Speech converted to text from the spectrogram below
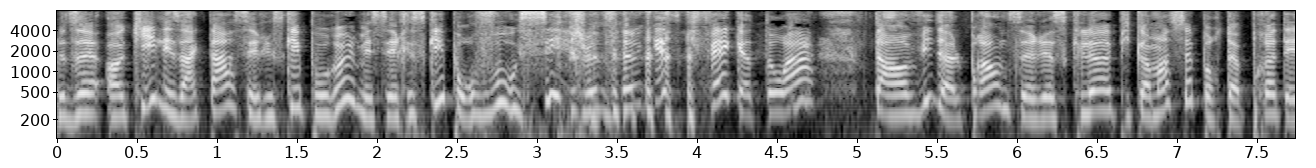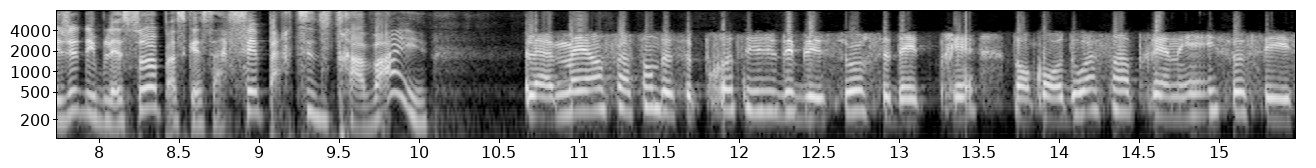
Je veux dire, OK, les acteurs, c'est risqué pour eux, mais c'est risqué pour vous aussi. Je veux dire, qu'est-ce qui fait que toi, tu as envie de le prendre, ce risque-là? Puis comment c'est pour te protéger des blessures? Parce que ça fait partie du travail? La meilleure façon de se protéger des blessures, c'est d'être prêt. Donc, on doit s'entraîner. Ça, c'est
